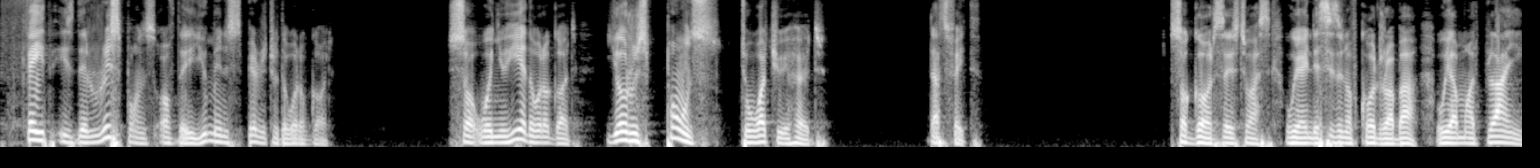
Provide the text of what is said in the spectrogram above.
faith is the response of the human spirit to the Word of God. So when you hear the Word of God, your response to what you heard, that's faith. So God says to us, we are in the season of Kod Rabbah. We are multiplying,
